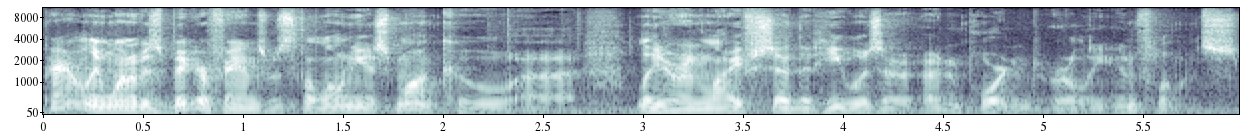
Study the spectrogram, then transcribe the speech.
Apparently, one of his bigger fans was Thelonious Monk, who uh, later in life said that he was a, an important early influence.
